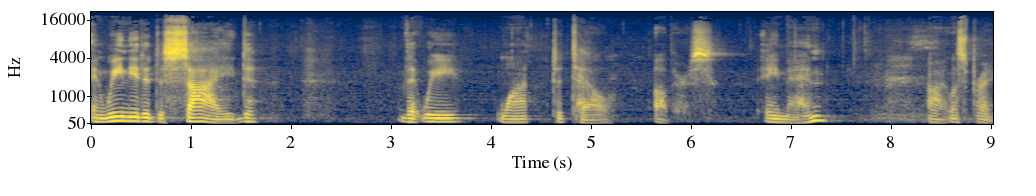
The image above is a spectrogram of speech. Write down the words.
And we need to decide that we want to tell others. Amen. All right, let's pray.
